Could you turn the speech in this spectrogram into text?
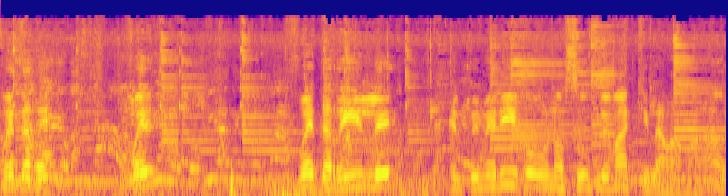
fue terrible. Fue, fue terrible. El primer hijo uno sufre más que la mamá.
